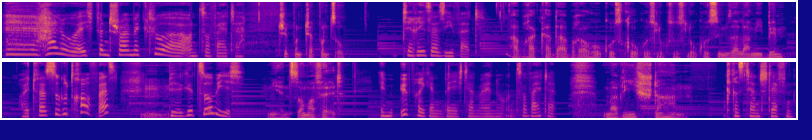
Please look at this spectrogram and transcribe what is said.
äh, Hallo, ich bin Troy McClure und so weiter. Chip und Chap und so. Theresa Sievert. Abracadabra, Hokus, Krokus, Luxus, Locus, Simsalami, Bim. Heute warst du gut drauf, was? Hm. Birgit Sobich. Jens Sommerfeld. Im Übrigen bin ich der Meinung und so weiter. Marie Stahn. Christian Steffen.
